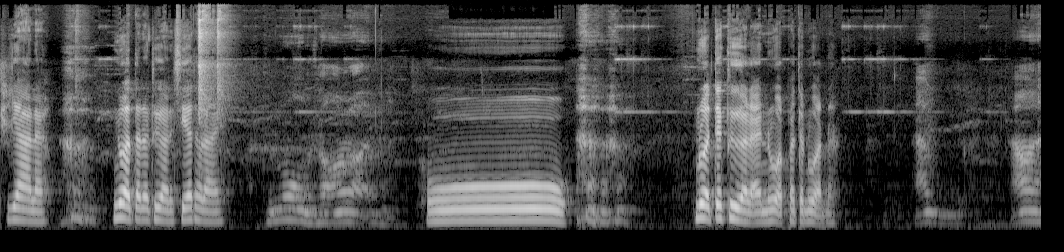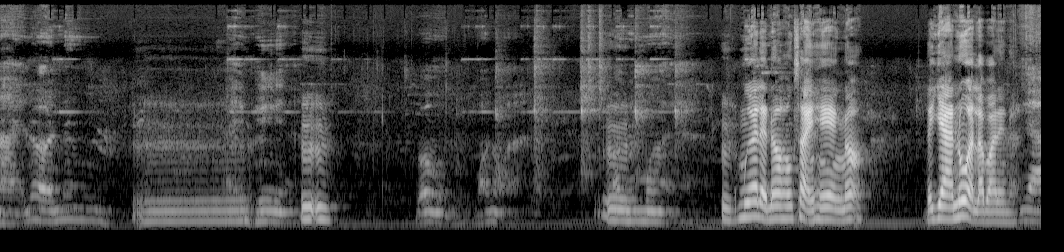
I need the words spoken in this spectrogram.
ที่ยาแล้วนวดแต่ละเทื่อเสียเท่าไหร่ชั่วโมงสองร้อยโอ้นวดจักเทื่อแหละนวดปัตตนวดน่ะเอาเอาหายร้อยหนึงอืมให้พี่อืมอืมบ่บ่หน่อย อืเอามเมื่อยอืมเมื่อแหละเนาะเขาใส่แห้งเนาะแล้วยานวดละบาดเนี่ยนะยา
